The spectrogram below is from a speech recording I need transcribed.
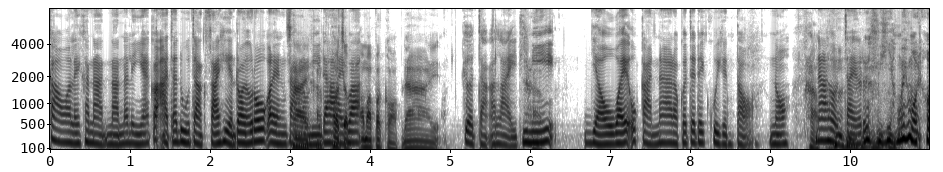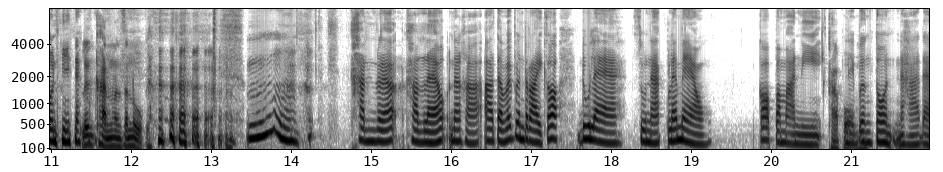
เกาอะไรขนาดนั้นอะไรเงี้ยก็อาจจะดูจากสาเหตุรอยโรคอะไรต่างๆใช่เหล่าคนี้รับได้พอจะว่าเอามาประกอบได้เกิดจากอะไรทีนี้ เดี๋ยวไว้โอกาสหน้าเราก็จะได้คุยกันต่อเนาะครับน่าสนใจเรื่องนี้ยังไม่หมดเท่านี้นะเรื่องคันมันสนุก อืมคันแล้วคันแล้วนะคะอ่าแต่ไม่เป็นไรก็ดูแลสุนัขและแมว ก็ประมาณนี้ครับผมในเบื้องต้นนะคะ แต่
